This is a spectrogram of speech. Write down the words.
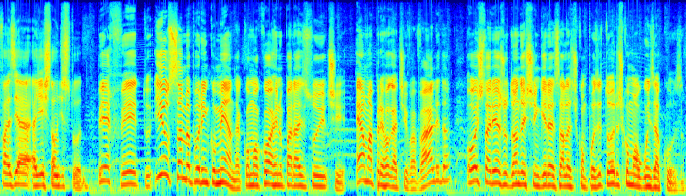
fazer a, a gestão disso tudo? Perfeito. E o samba por encomenda, como ocorre no Paraíso Suíte, é uma prerrogativa válida ou estaria ajudando a extinguir as salas de compositores, como alguns acusam?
